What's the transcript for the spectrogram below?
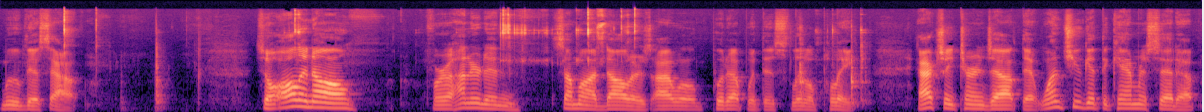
move this out. So all in all, for a hundred and some odd dollars, I will put up with this little plate. Actually turns out that once you get the camera set up,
